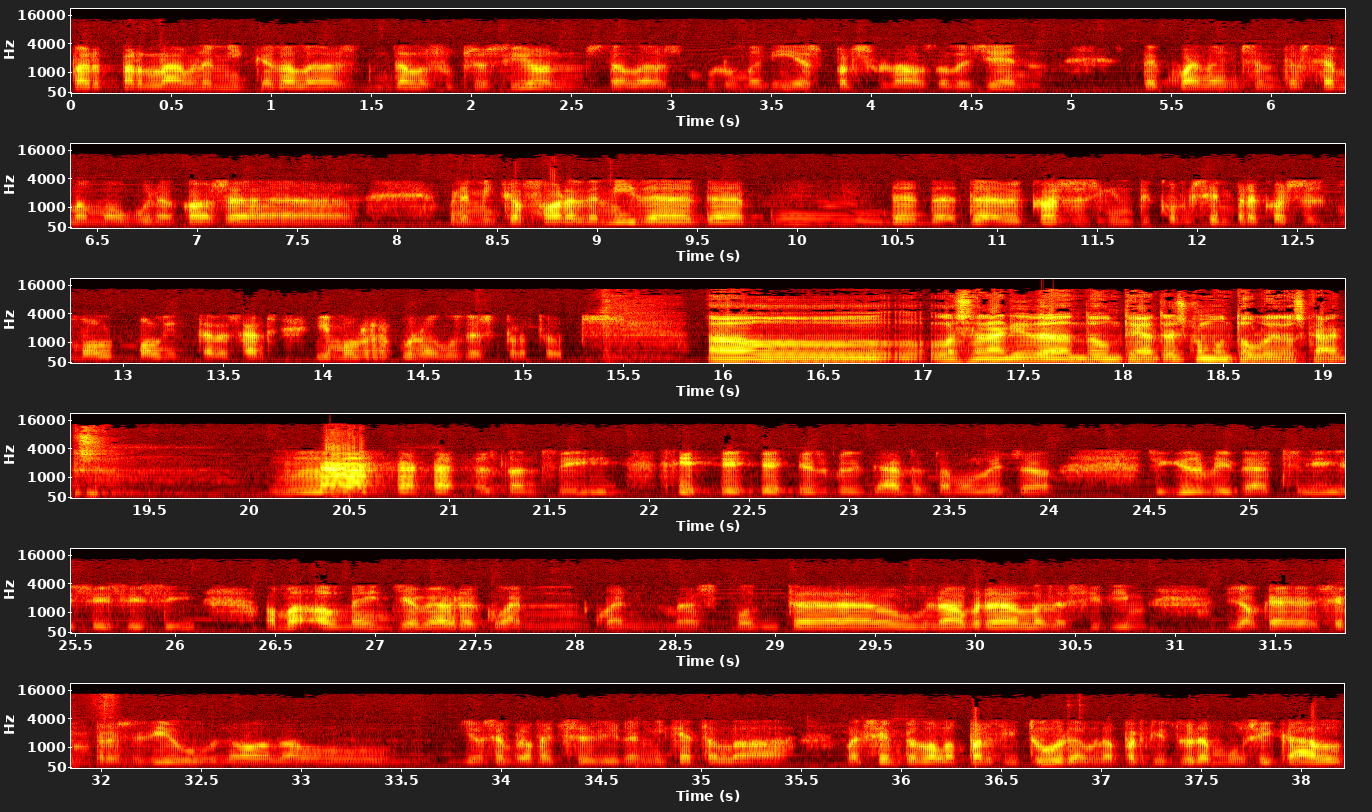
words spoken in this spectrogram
per parlar una mica de les, de les obsessions, de les monomanies personals de la gent, de quan ens entestem amb alguna cosa una mica fora de mida, de, de, de, de coses, com sempre, coses molt, molt interessants i molt reconegudes per tots. L'escenari d'un teatre és com un tauler d'escacs? No, doncs sí, és veritat, està molt bé això. Sí que és veritat, sí, sí, sí, sí. Home, almenys a veure, quan, quan es munta una obra la decidim, allò que sempre es diu, no?, del, jo sempre faig servir una miqueta l'exemple de la partitura, una partitura musical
